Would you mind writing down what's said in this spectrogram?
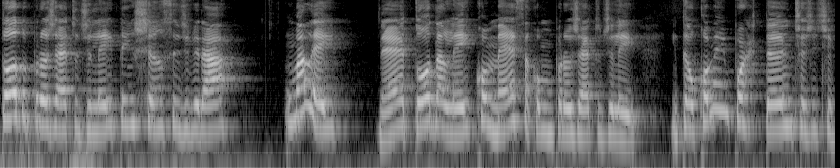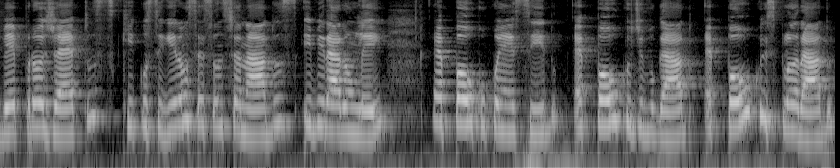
Todo projeto de lei tem chance de virar uma lei, né? Toda lei começa como um projeto de lei. Então, como é importante a gente ver projetos que conseguiram ser sancionados e viraram lei, é pouco conhecido, é pouco divulgado, é pouco explorado,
